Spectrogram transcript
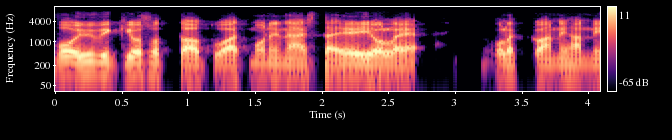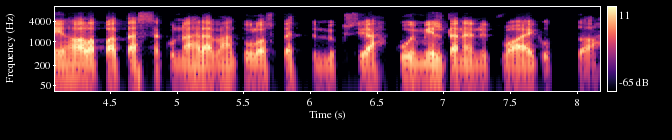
voi hyvinkin osoittautua, että moni näistä ei ole olekaan ihan niin halpa tässä, kun nähdään vähän tulospettymyksiä, kuin miltä ne nyt vaikuttaa.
